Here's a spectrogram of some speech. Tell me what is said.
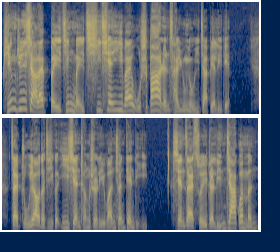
平均下来，北京每七千一百五十八人才拥有一家便利店，在主要的几个一线城市里完全垫底。现在随着邻家关门，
